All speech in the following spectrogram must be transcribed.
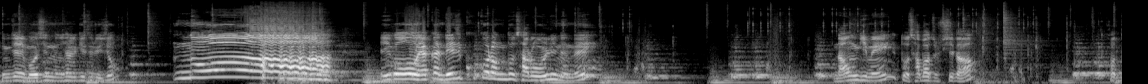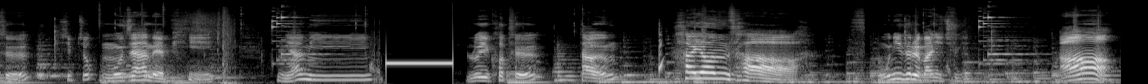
굉장히 멋있는 혈기술이죠? 우와 이거 약간 네즈코 거랑도 잘 어울리는데? 나온 김에 또 잡아줍시다. 커트. 쉽죠? 모자네 피. 냐미 루이 커트. 다음. 하연사. 오니들을 많이 죽이 아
